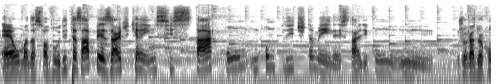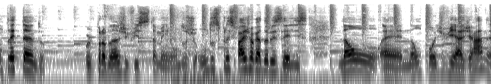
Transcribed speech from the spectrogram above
é uma das favoritas, apesar de que a Ence está com um complete também, né? Está ali com um, um jogador completando por problemas de visto também. Um dos, um dos principais jogadores deles não, é, não pôde viajar, né?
